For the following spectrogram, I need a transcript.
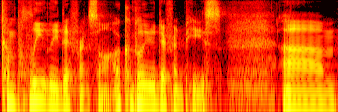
Completely different song, a completely different piece. Um,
